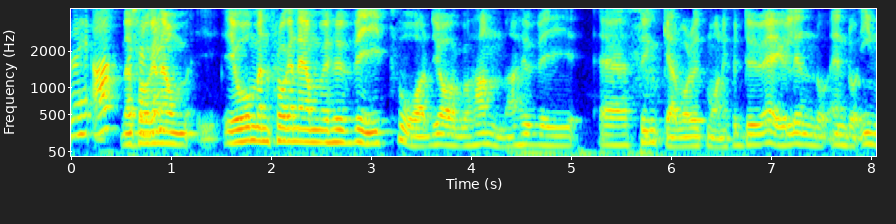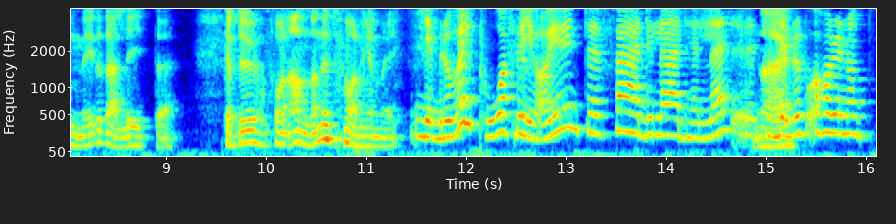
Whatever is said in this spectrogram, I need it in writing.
eh, Ja, Men frågan är om... Jo, men frågan är om hur vi två, jag och Hanna, hur vi eh, synkar vår utmaning. För du är ju ändå, ändå inne i det där lite. Ska du få en annan utmaning än mig? Det beror väl på, för jag är ju inte färdiglärd heller. Så Nej. det beror på, har du något...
